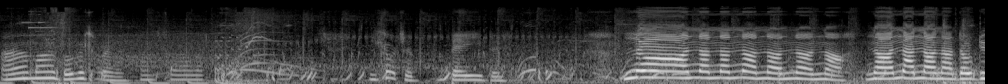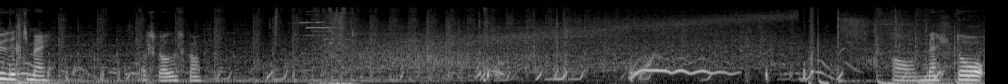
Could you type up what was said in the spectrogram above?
And my brother's screaming. He's such a baby. No, no, no, no, no, no, no. No, no, no, no, don't do this to me. Let's go, let's go. Oh, messed up.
